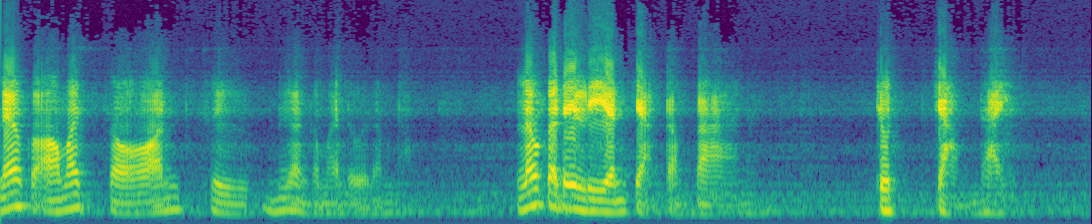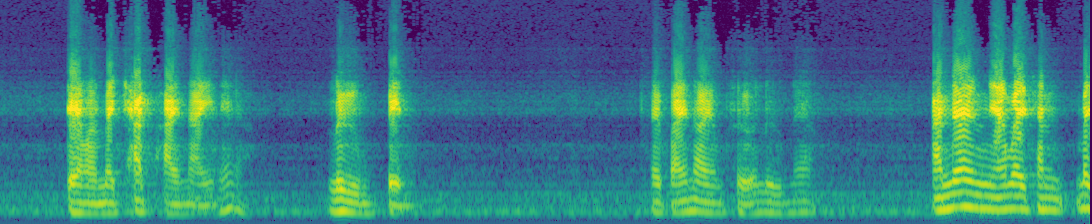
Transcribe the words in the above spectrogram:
แล้วก็เอามาสอนสืบเนื่องกันมาโดยลำดับแล้วก็ได้เรียนจากตำรา จำได้ แต่มันไม่ชัดภายในเนี่ยลืมเป็นไปไปหน่อยเสือลืมแล้วอันนั้นยังไม่ชันไม่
